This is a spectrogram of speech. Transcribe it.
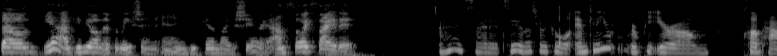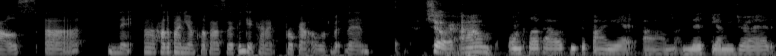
so, yeah, I'll give you all the information and you can like share it. I'm so excited. I'm excited too. That's really cool. And can you repeat your um clubhouse uh, uh how to find you on clubhouse? I think it kind of broke out a little bit then. Sure. I'm on Clubhouse. You can find me at um, Miss Yummy Dread,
